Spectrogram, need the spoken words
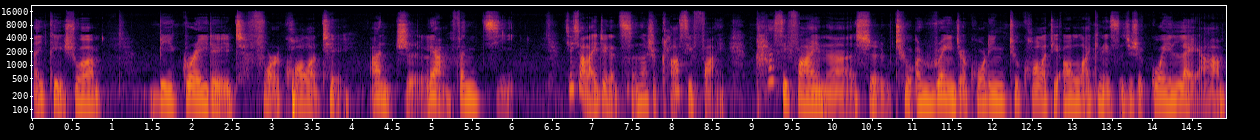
那你可以说，be graded for quality，按质量分级。接下来这个词呢是 classify，classify 呢是 to arrange according to quality or likeness，就是归类啊。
